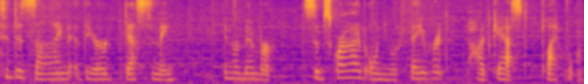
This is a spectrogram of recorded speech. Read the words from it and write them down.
to design their destiny. And remember, subscribe on your favorite podcast platform.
